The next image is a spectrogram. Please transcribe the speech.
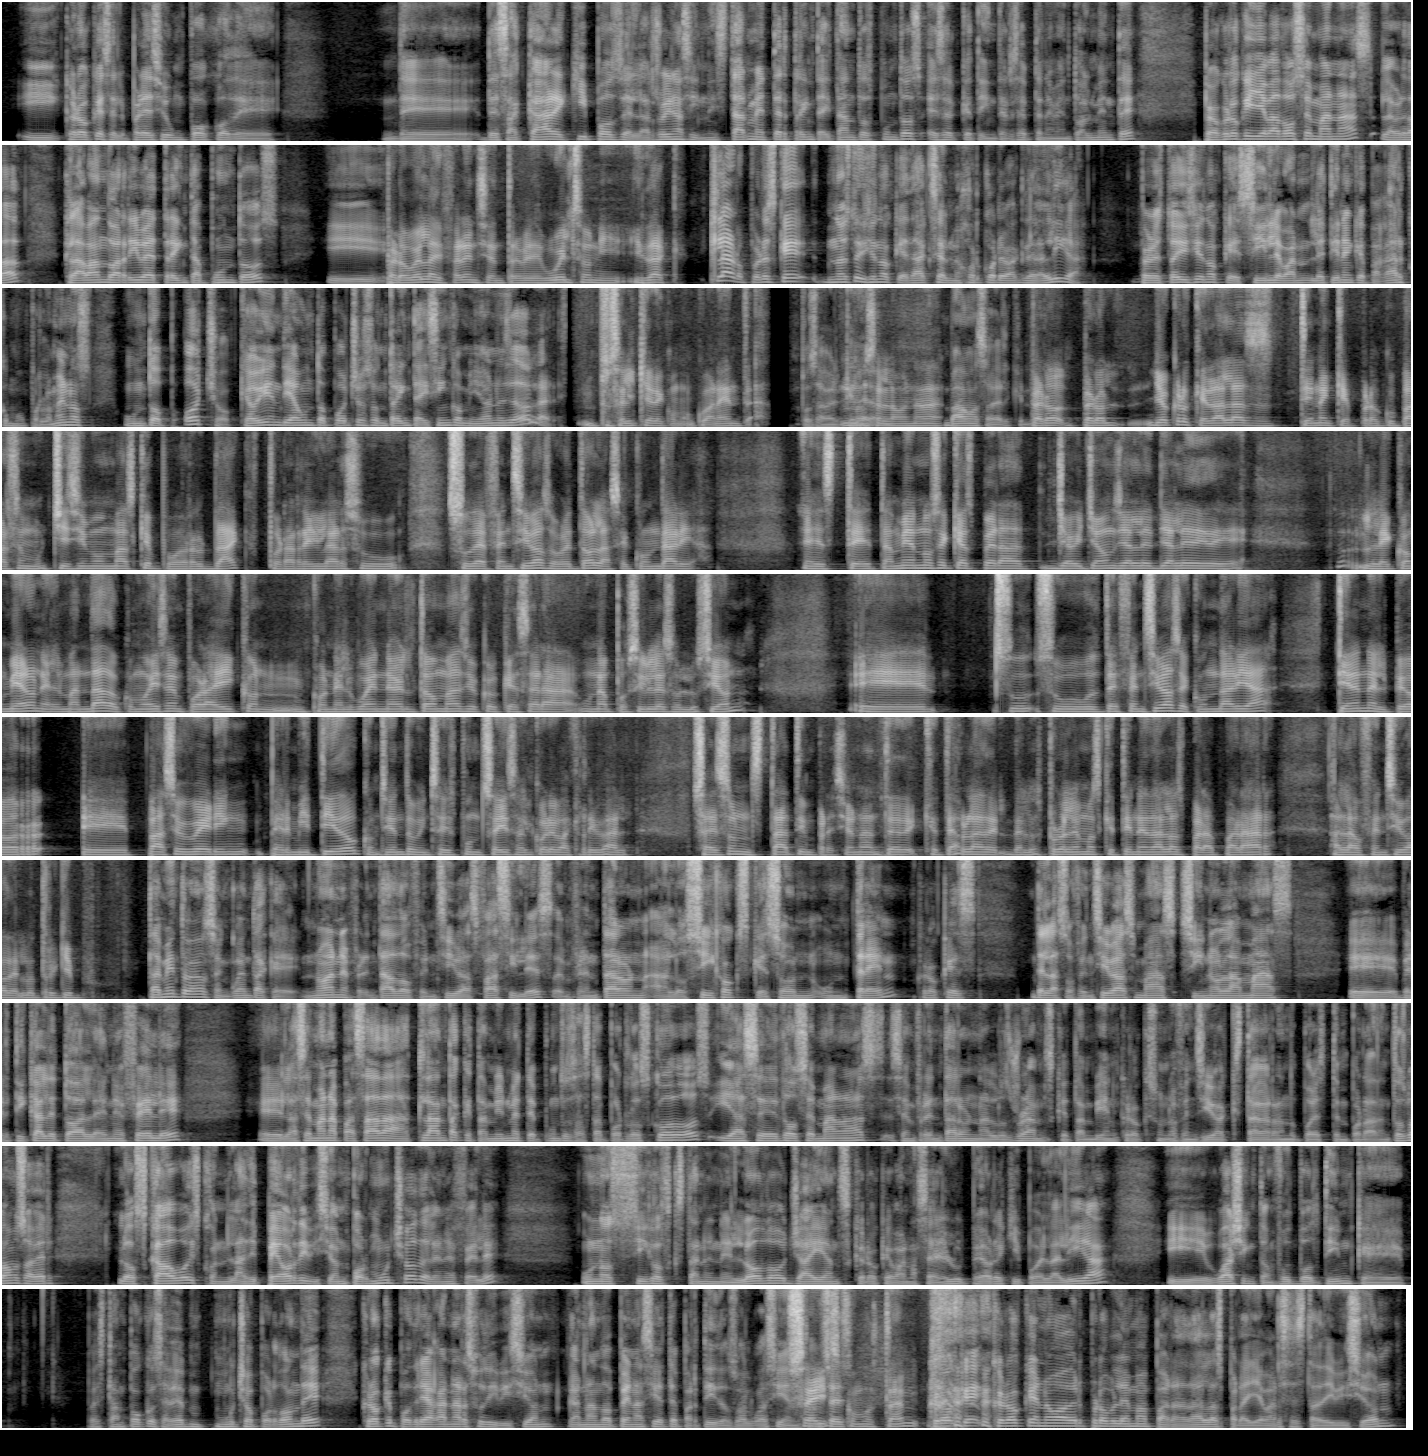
Y creo que es el precio un poco de, de, de sacar equipos de las ruinas sin necesitar meter treinta y tantos puntos. Es el que te intercepten eventualmente. Pero creo que lleva dos semanas, la verdad, clavando arriba de 30 puntos. Y Pero ve la diferencia entre Wilson y, y Dak. Claro, pero es que no estoy diciendo que Dak sea el mejor coreback de la liga. Pero estoy diciendo que sí le van, le tienen que pagar como por lo menos un top 8, que hoy en día un top 8 son 35 millones de dólares. Pues él quiere como 40. Pues a ver qué No se lo van a dar. Vamos a ver qué. Pero, pero yo creo que Dallas tiene que preocuparse muchísimo más que por Dak, por arreglar su, su defensiva, sobre todo la secundaria. Este, también no sé qué espera Jerry Jones, ya le, ya le, le comieron el mandado, como dicen por ahí con, con el buen Earl Thomas. Yo creo que esa era una posible solución. Eh, su, defensiva secundaria tienen el peor eh, pase rating permitido con 126.6 al coreback rival. O sea, es un stat impresionante que te habla de, de los problemas que tiene Dallas para parar a la ofensiva del otro equipo. También tomemos en cuenta que no han enfrentado ofensivas fáciles. Enfrentaron a los Seahawks, que son un tren. Creo que es de las ofensivas más, si no la más eh, vertical de toda la NFL. Eh, la semana pasada Atlanta, que también mete puntos hasta por los codos. Y hace dos semanas se enfrentaron a los Rams, que también creo que es una ofensiva que está agarrando por esta temporada. Entonces vamos a ver los Cowboys con la de- peor división por mucho de la NFL. Unos Seagulls que están en el lodo. Giants creo que van a ser el peor equipo de la liga. Y Washington Football Team que pues tampoco se ve mucho por dónde. Creo que podría ganar su división ganando apenas siete partidos o algo así. Seis, como están. creo que, creo que no va a haber problema para Dallas para llevarse esta división.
